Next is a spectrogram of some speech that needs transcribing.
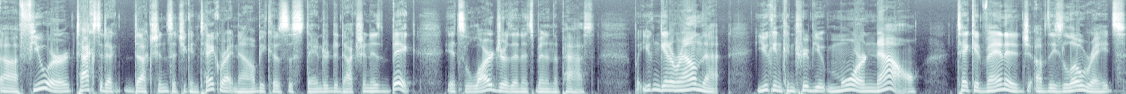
uh, fewer tax deductions that you can take right now because the standard deduction is big. It's larger than it's been in the past. But you can get around that. You can contribute more now, take advantage of these low rates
